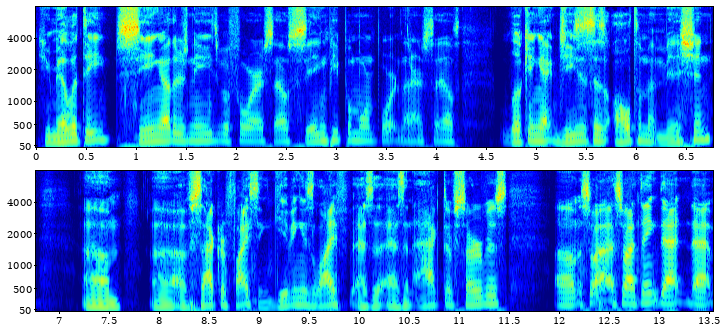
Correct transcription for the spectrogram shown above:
humility, seeing others' needs before ourselves, seeing people more important than ourselves, looking at Jesus's ultimate mission um, uh, of sacrificing, giving his life as a, as an act of service. Um, so I so I think that that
